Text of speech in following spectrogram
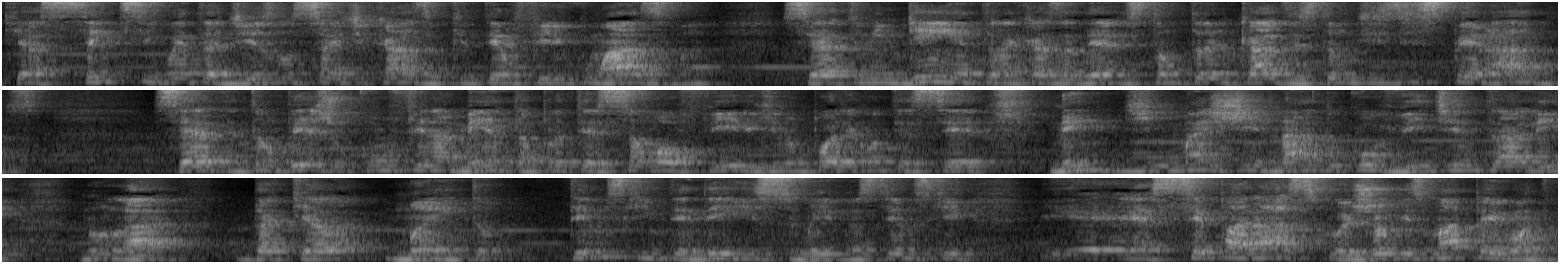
que há 150 dias não sai de casa porque tem um filho com asma, certo? Ninguém entra na casa dela, estão trancados, estão desesperados, certo? Então veja o confinamento, a proteção ao filho, que não pode acontecer nem de imaginar do Covid entrar ali no lar daquela mãe. Então temos que entender isso, meio. Nós temos que é, separar as coisas. Jogismar pergunta:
